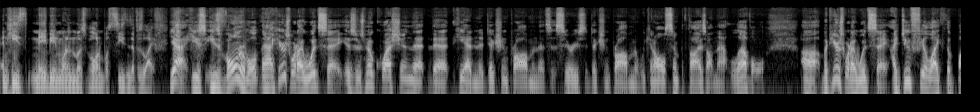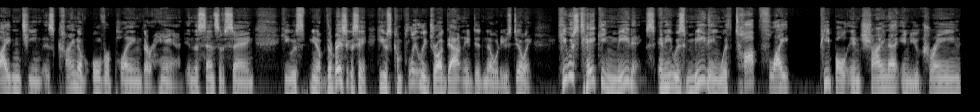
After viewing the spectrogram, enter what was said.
and he's maybe in one of the most vulnerable seasons of his life. Yeah he's he's vulnerable. Now here's what i would say is there's no question that that he had an addiction problem and that's a serious addiction problem and we can all sympathize on that level uh, but here's what I would say I do feel like the Biden team is kind of overplaying their hand in the sense of saying he was, you know, they're basically saying he was completely drugged out and he didn't know what he was doing. he was taking meetings and he was meeting with top flight people in China, in Ukraine,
